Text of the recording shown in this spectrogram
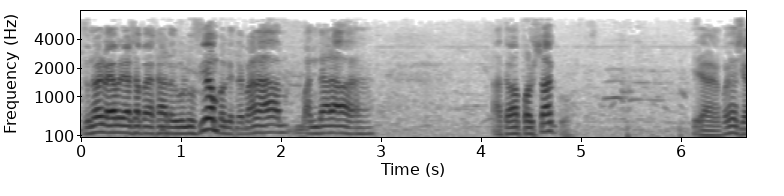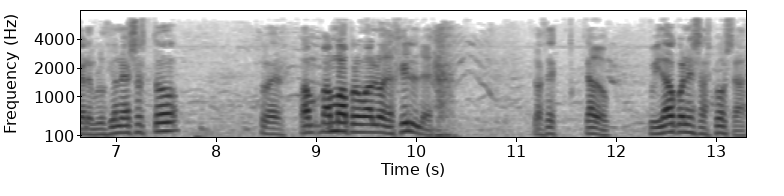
Tú no le abres a pareja de la revolución porque te van a mandar a, a tomar por saco. Dirán, bueno, si la revolución es esto pues vamos a probar lo de Hitler. Entonces, claro, cuidado con esas cosas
